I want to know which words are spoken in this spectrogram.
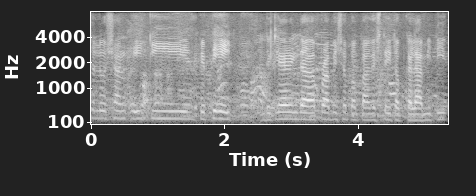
Resolution 8058 declaring the province of Pampanga state of calamity.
